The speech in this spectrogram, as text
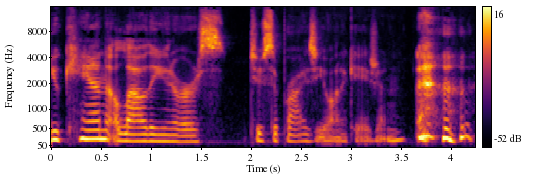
You can allow the universe to surprise you on occasion.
